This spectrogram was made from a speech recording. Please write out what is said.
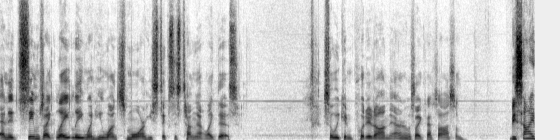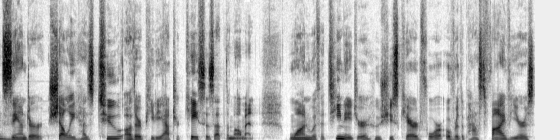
And it seems like lately, when he wants more, he sticks his tongue out like this. So we can put it on there. And I was like, that's awesome. Besides Xander, Shelley has two other pediatric cases at the moment one with a teenager who she's cared for over the past five years,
